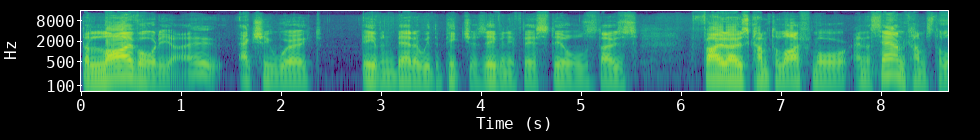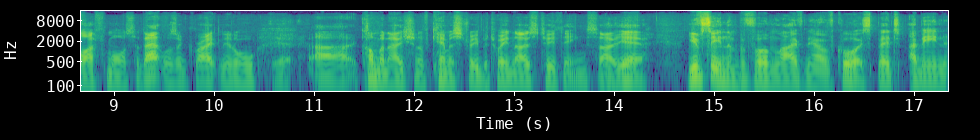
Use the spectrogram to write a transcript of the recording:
the live audio actually worked even better with the pictures, even if they're stills. Those photos come to life more, and the sound comes to life more. So that was a great little Yeah. uh, combination of chemistry between those two things. So yeah, You've seen them perform live now, of course, but I mean,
